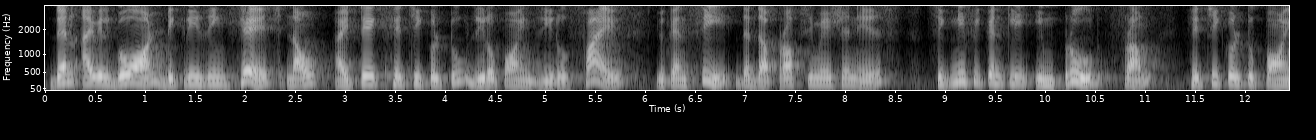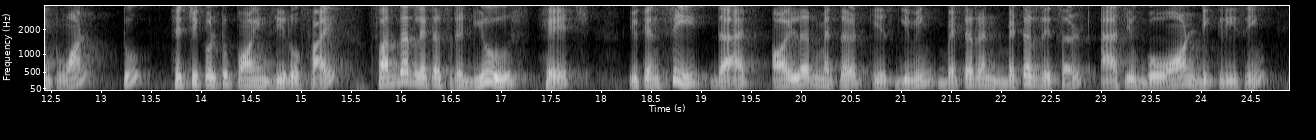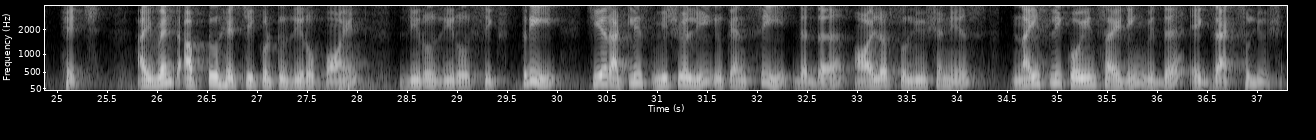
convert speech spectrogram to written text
Then I will go on decreasing h. Now, I take h equal to 0.05. You can see that the approximation is significantly improved from h equal to 0.1 to h equal to 0.05. Further, let us reduce h. You can see that Euler method is giving better and better result as you go on decreasing h. I went up to h equal to 0.05 0063. Here at least visually you can see that the Euler solution is nicely coinciding with the exact solution.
